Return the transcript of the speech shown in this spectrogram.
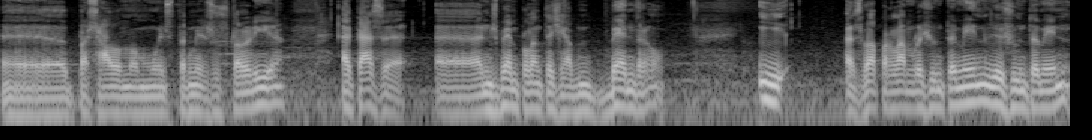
eh, passàvem en moments terminats d'hostaleria, a casa eh, ens vam plantejar vendre'l i es va parlar amb l'Ajuntament i l'Ajuntament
